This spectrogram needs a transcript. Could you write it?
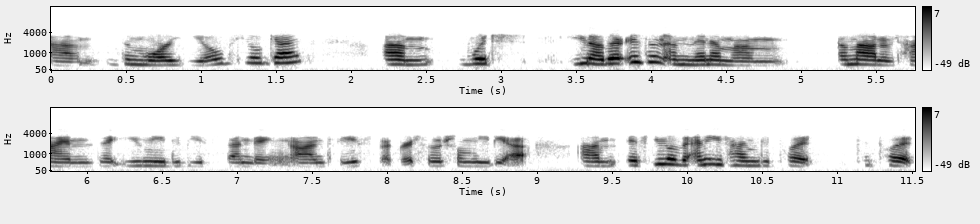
um, the more yield you'll get. Um, which you know there isn't a minimum amount of time that you need to be spending on Facebook or social media. Um, if you have any time to put to put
